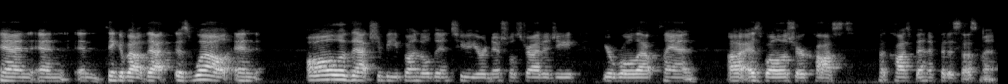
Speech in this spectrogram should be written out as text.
And and and think about that as well. And all of that should be bundled into your initial strategy, your rollout plan, uh, as well as your cost a cost benefit assessment.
